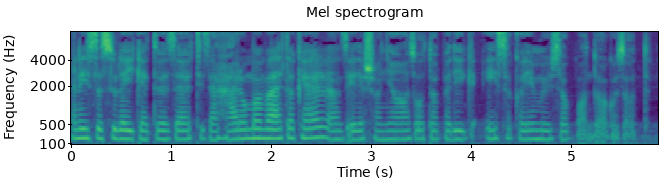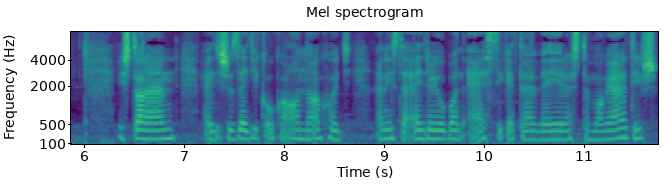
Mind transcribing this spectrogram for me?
Anissa szülei 2013-ban váltak el, az édesanyja azóta pedig éjszakai műszakban dolgozott. És talán ez is az egyik oka annak, hogy Anissa egyre jobban elszigetelve érezte magát, és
